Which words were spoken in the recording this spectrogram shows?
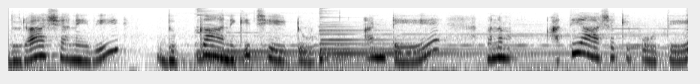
దురాశ అనేది దుఃఖానికి చేటు. అంటే మనం అతి ఆశకి పోతే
